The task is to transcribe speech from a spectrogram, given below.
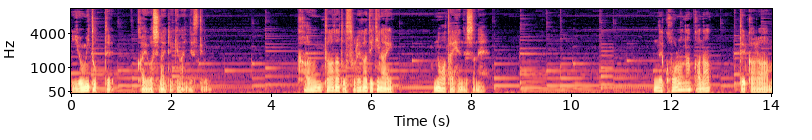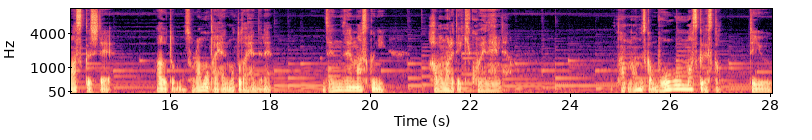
読み取って会話しないといけないんですけど、カウンターだとそれができないのは大変でしたね。で、コロナ禍なってからマスクして会うともうそれはもう大変、もっと大変でね。全然マスクに阻まれて聞こえねえみたいな。な、なんですか？防音マスクですか？っていう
